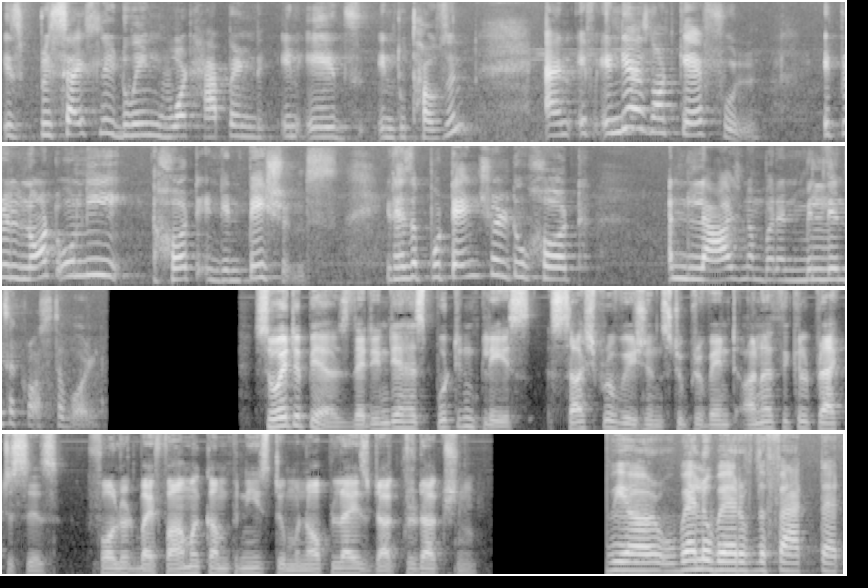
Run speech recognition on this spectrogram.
is precisely doing what happened in AIDS in 2000. And if India is not careful, it will not only hurt Indian patients, it has a potential to hurt a large number and millions across the world. So it appears that India has put in place such provisions to prevent unethical practices followed by pharma companies to monopolize drug production. We are well aware of the fact that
